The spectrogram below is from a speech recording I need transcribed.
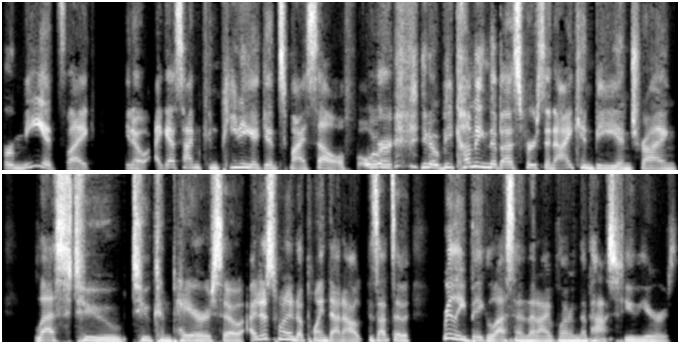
for me, it's like, you know, I guess I'm competing against myself or, you know, becoming the best person I can be and trying less to, to compare. So I just wanted to point that out because that's a really big lesson that I've learned the past few years.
